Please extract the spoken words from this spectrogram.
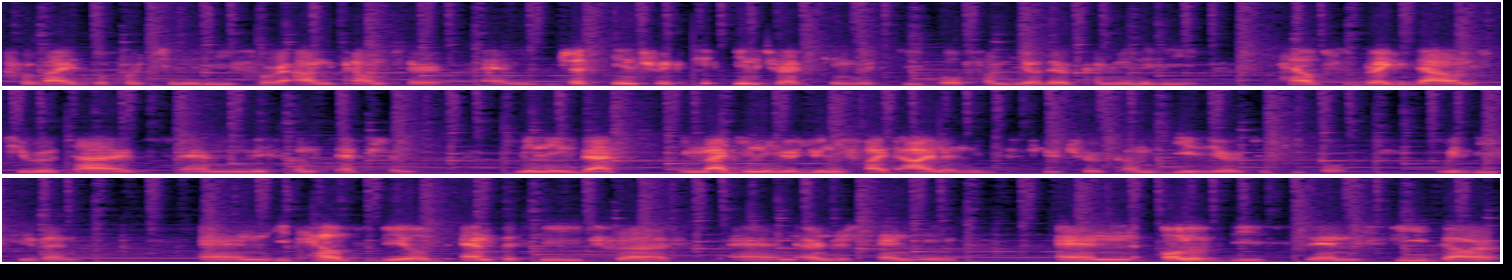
provides opportunity for encounter and just interact, interacting with people from the other community helps break down stereotypes and misconceptions, meaning that imagining a unified island in the future comes easier to people with these events. And it helps build empathy, trust, and understanding and all of these then feed our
